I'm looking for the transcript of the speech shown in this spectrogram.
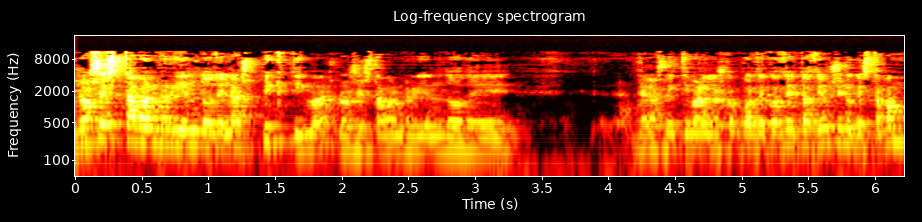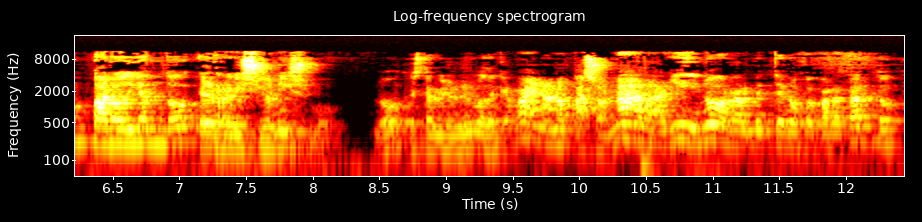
no se estaban riendo de las víctimas, no se estaban riendo de, de las víctimas de los campos de concentración, sino que estaban parodiando el revisionismo, ¿no? Este revisionismo de que, bueno, no pasó nada allí, ¿no? Realmente no fue para tanto,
